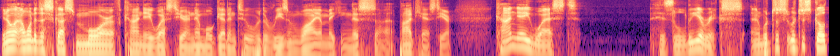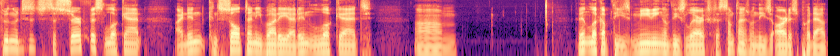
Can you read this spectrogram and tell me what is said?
you know what? I want to discuss more of Kanye West here, and then we'll get into the reason why I'm making this uh, podcast here. Kanye West, his lyrics, and we'll just we'll just go through them. Just, just a surface look at. I didn't consult anybody. I didn't look at. Um, I didn't look up these meaning of these lyrics because sometimes when these artists put out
